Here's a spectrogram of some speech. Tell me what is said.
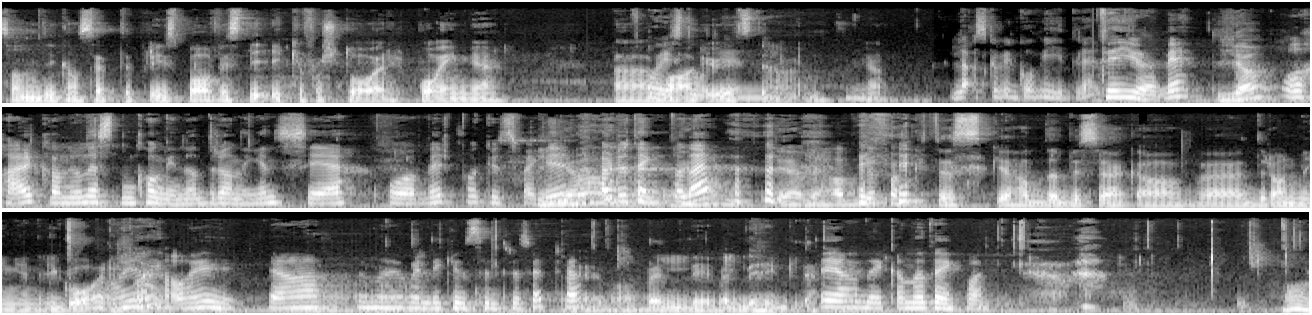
som de kan sette pris på hvis de ikke forstår poenget eh, bak utstillingen. Ja. La, skal vi gå videre? Det gjør vi. Ja. Og her kan jo nesten kongen og dronningen se over på kunstverket. Har du tenkt på vi det? Hadde, ja, vi hadde faktisk hadde besøk av uh, dronningen i går. Oi, oi. Ja, hun er jo veldig kunstinteressert. Ja. Det var veldig, veldig hyggelig. ja, det kan jeg tenke meg. All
